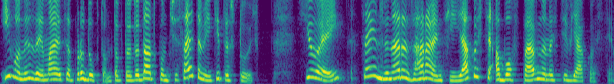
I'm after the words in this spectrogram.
І вони займаються продуктом, тобто додатком чи сайтом, які тестують. QA це інженери з гарантії якості або впевненості в якості.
